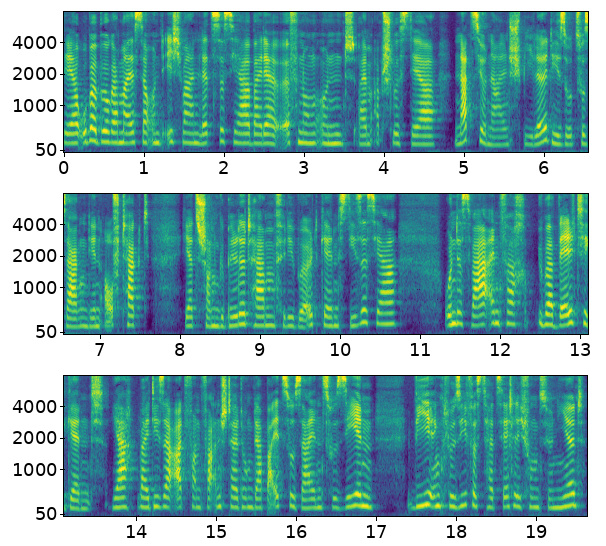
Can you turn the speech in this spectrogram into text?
Der Oberbürgermeister und ich waren letztes Jahr bei der Eröffnung und beim Abschluss der nationalen Spiele, die sozusagen den Auftakt jetzt schon gebildet haben für die World Games dieses Jahr. Und es war einfach überwältigend, ja, bei dieser Art von Veranstaltung dabei zu sein, zu sehen, wie inklusiv es tatsächlich funktioniert.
